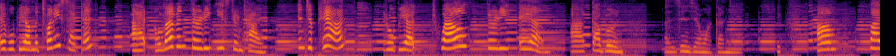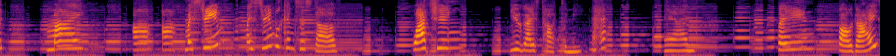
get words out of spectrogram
It will be on the 22nd at 11.30 Eastern Time. In Japan, it will be at 12.30 a.m. あー、多分あ全然わかんない。Ah, ah, um, stream will consist of watching you guys talk to me and playing Fall Guys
